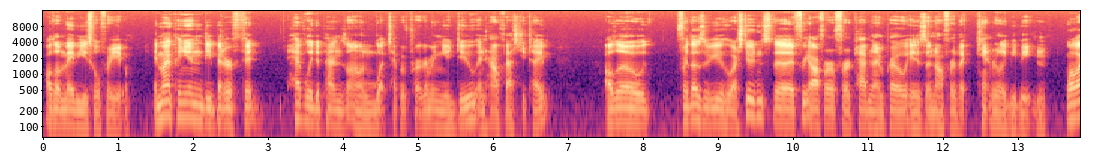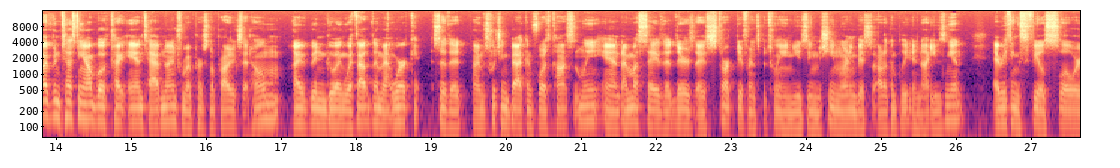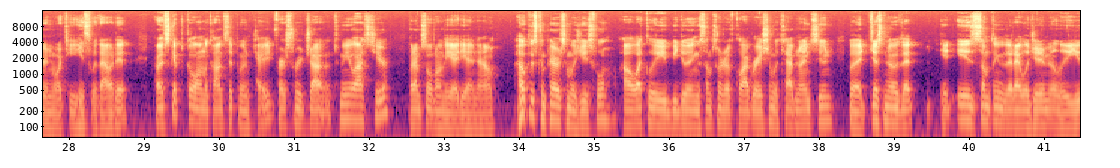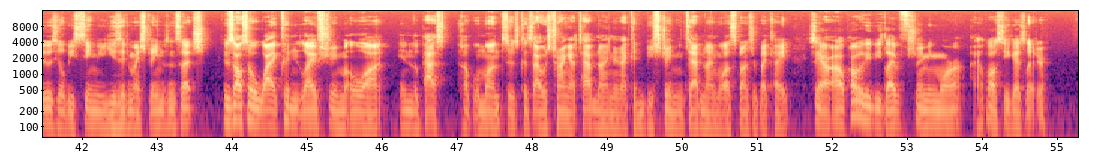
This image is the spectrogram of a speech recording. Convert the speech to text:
although it may be useful for you. In my opinion, the better fit heavily depends on what type of programming you do and how fast you type. Although, for those of you who are students, the free offer for Tabnine Pro is an offer that can't really be beaten. While I've been testing out both Kite and Tabnine for my personal projects at home, I've been going without them at work so that I'm switching back and forth constantly, and I must say that there's a stark difference between using machine learning based autocomplete and not using it. Everything feels slower and more tedious without it. I was skeptical on the concept when Kite first reached out to me last year, but I'm sold on the idea now. I hope this comparison was useful. I'll likely be doing some sort of collaboration with Tabnine soon, but just know that it is something that I legitimately use. You'll be seeing me use it in my streams and such. This is also why I couldn't live stream a lot in the past couple months, is because I was trying out Tabnine and I couldn't be streaming Tabnine while sponsored by Kite. So yeah, I'll probably be live streaming more. I hope I'll see you guys later.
